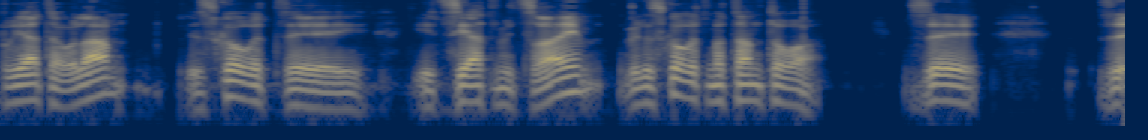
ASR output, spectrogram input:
בריאת העולם, לזכור את אה, יציאת מצרים ולזכור את מתן תורה. זה, זה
